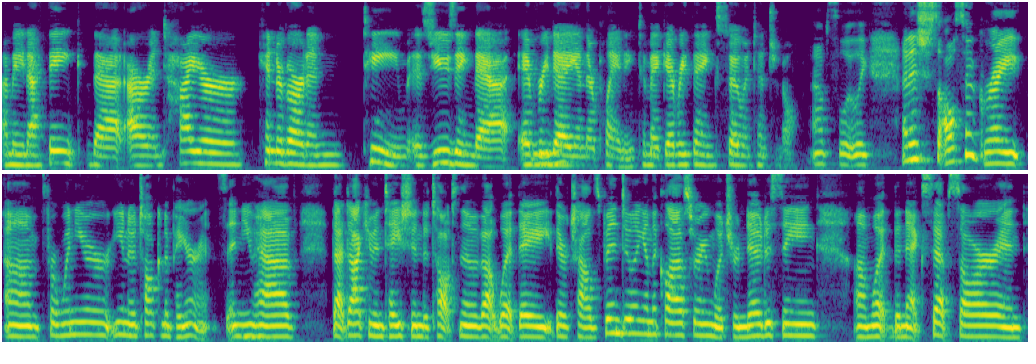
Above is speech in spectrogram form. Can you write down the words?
I mean, I think that our entire kindergarten team is using that every mm-hmm. day in their planning to make everything so intentional. Absolutely. And it's just also great um, for when you're, you know, talking to parents and you have that documentation to talk to them about what they their child's been doing in the classroom, what you're noticing, um, what the next steps are. And,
